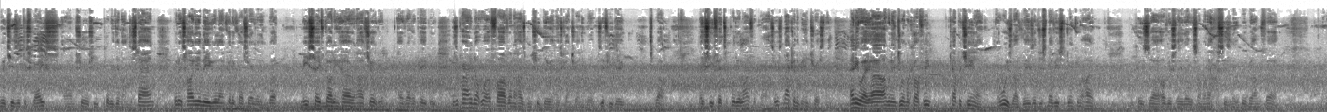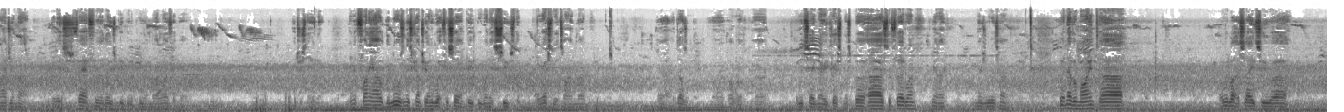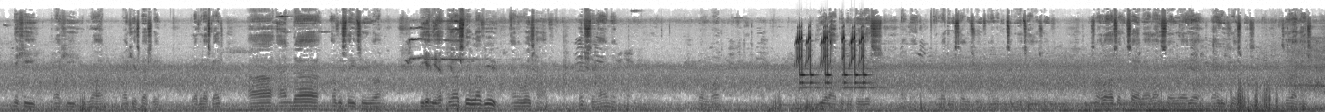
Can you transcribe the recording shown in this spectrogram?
which is a disgrace. I'm sure she probably didn't understand, but it's highly illegal and could have cost her everything. But me safeguarding her and our children over other people is apparently not what a father and a husband should do in this country anymore. Because if you do, well, they see fit to pull your life apart. So isn't that going to be interesting? Anyway, uh, I'm going to enjoy my coffee, cappuccino. I always love these. I just never used to drink them at home because uh, obviously they were someone else's and it would be a bit unfair. Imagine that. But it's fair for those people to pull my life apart. Interesting, isn't it funny how the laws in this country only work for certain people when it suits them? The rest of the time, um, yeah, it doesn't. Uh, oh well. Uh, I would say Merry Christmas, but uh, it's the third one, you know, miserable as hell. But never mind. Uh, I would like to say to uh, Nikki, Mikey, Ryan, Mikey especially, love you, guys, uh, and obviously to um, the idiot. Yeah, I still love you and always have. Interesting, isn't it? Never mind. You allow people to do this, not me. All I do is tell the truth, and I will continue to tell the truth. There's not a lot else I can say about that, so uh, yeah, Merry Christmas. See you later.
